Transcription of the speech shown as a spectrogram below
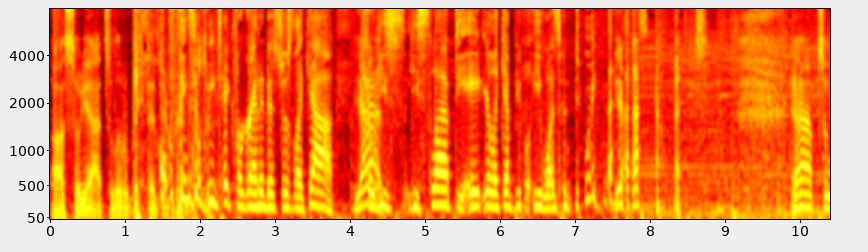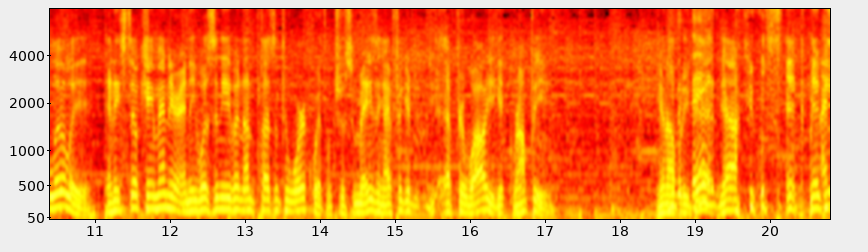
Uh, so yeah, it's a little bit uh, All different. the things that we take for granted is just like, yeah. Yes. So he's he slept, he ate. You're like, yeah, people, he wasn't doing that. Yes. Yeah, absolutely. And he still came in here and he wasn't even unpleasant to work with, which was amazing. I figured after a while you get grumpy. You know, You but he think. did. Yeah, you would think. Maybe I he's-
